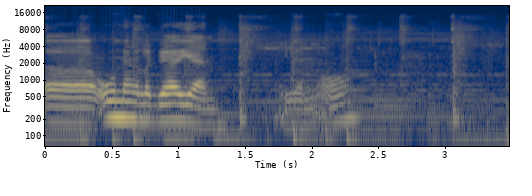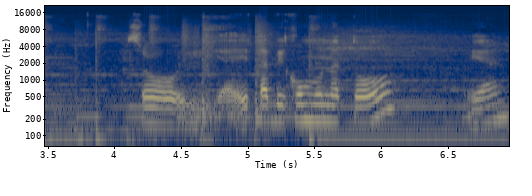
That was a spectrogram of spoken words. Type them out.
uh, unang lagayan. Ayan, oh. So, itabi ko muna to. Ayan.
